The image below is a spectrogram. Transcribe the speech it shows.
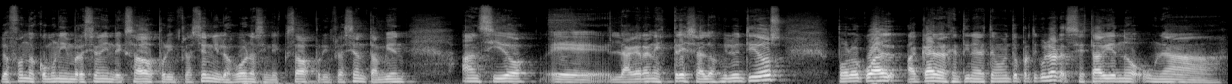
Los fondos comunes de inversión indexados por inflación y los bonos indexados por inflación también han sido eh, la gran estrella del 2022. Por lo cual, acá en Argentina en este momento particular se está viendo una,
